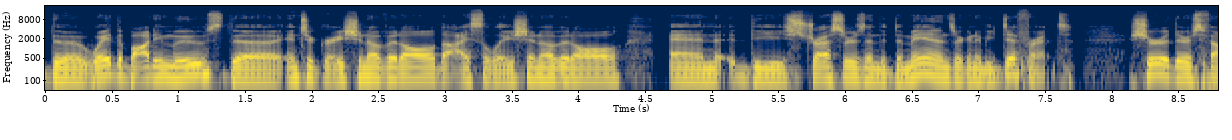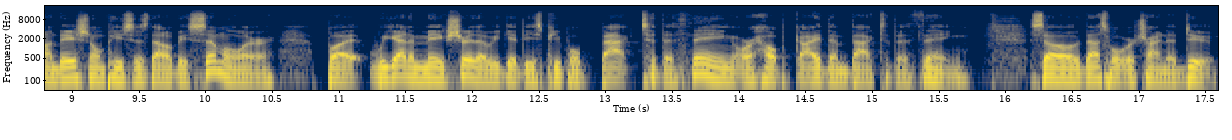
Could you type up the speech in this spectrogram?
the way the body moves, the integration of it all, the isolation of it all, and the stressors and the demands are going to be different. Sure, there's foundational pieces that'll be similar, but we got to make sure that we get these people back to the thing or help guide them back to the thing. So that's what we're trying to do.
